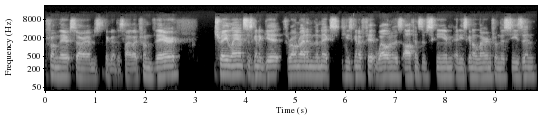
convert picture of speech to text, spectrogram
from there, sorry, I'm just looking at this highlight. From there, Trey Lance is going to get thrown right into the mix. He's going to fit well into this offensive scheme, and he's going to learn from this season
